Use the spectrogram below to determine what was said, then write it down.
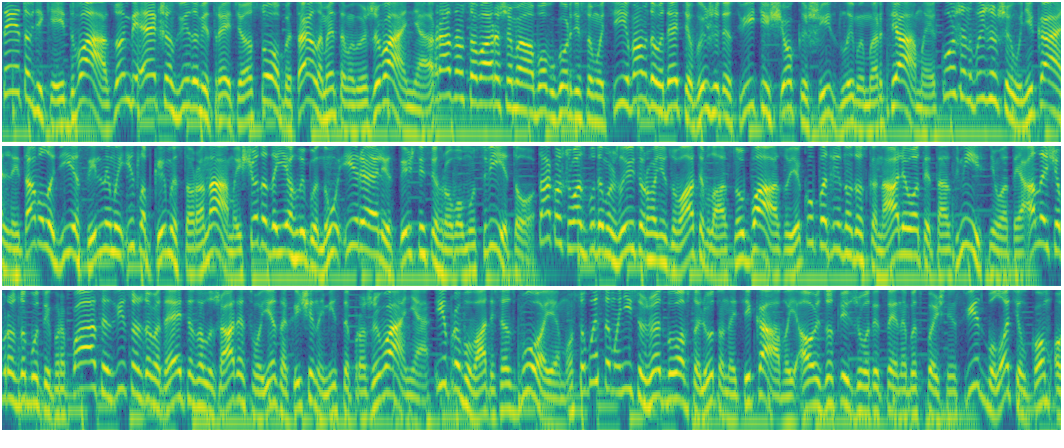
State of Decay 2 зомбі екшен з відом від третьої особи та елементами виживання. Разом з товаришами або в гордій самоті вам доведеться вижити в світі, що кишить злими мерцями. Кожен виживши унікальний та володіє сильними і слабкими сторонами, що додає глибину і реалістичність ігровому світу. Також у вас буде можливість організувати власну базу, яку потрібно досконалювати та зміцнювати. Але щоб роздобути припаси, звісно ж доведеться залишати своє захищене місце проживання і пробуватися з боєм. Особисто мені сюжет був абсолютно не цікавий, а ось досліджувати цей небезпечний світ було цілком окей.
